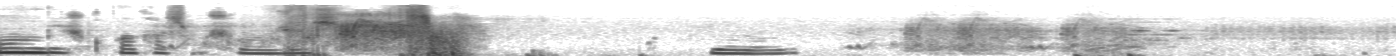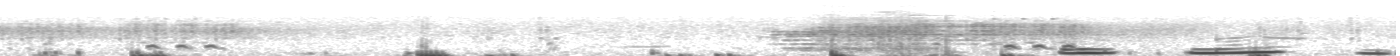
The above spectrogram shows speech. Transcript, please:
15 kupa kasmış olacağız. Gelelim. Ben, ben, ben,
